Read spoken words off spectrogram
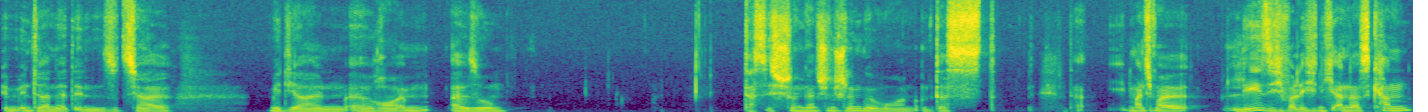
im Internet, in den sozialmedialen äh, Räumen. Also das ist schon ganz schön schlimm geworden. Und das, da, manchmal lese ich, weil ich nicht anders kann,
